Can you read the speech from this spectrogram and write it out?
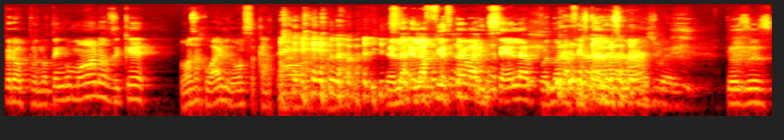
pero pues no tengo monos, así que vamos a jugar y vamos a sacar todos. La es, la, es la fiesta de varicela, pues no, la fiesta del Smash, güey. Entonces,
